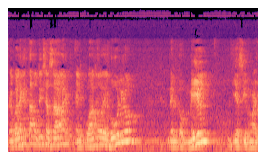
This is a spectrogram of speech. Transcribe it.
Recuerden que esta noticia sale el 4 de julio del 2019.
